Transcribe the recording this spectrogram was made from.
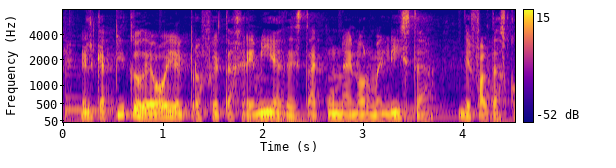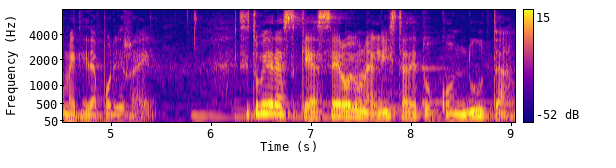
En el capítulo de hoy el profeta Jeremías destaca una enorme lista de faltas cometidas por Israel. Si tuvieras que hacer hoy una lista de tu conducta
